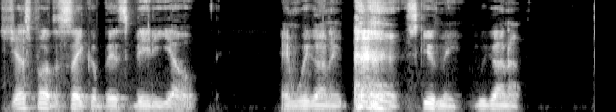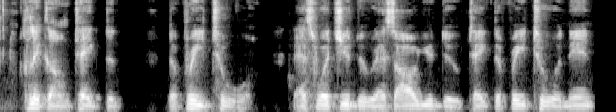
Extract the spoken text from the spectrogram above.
just for the sake of this video. And we're to, excuse me, we're to click on take the, the free tool. That's what you do. That's all you do. Take the free tool. And then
